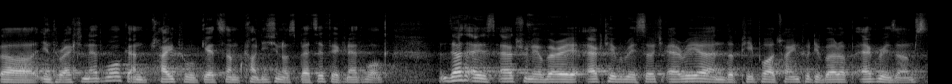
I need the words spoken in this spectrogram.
uh, interaction network and try to get some conditional specific network. That is actually a very active research area and the people are trying to develop algorithms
